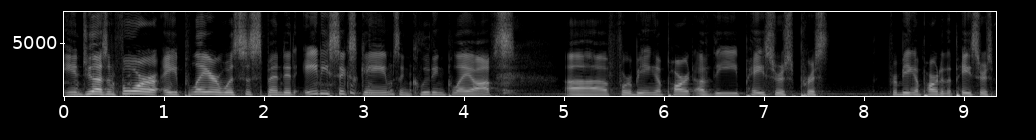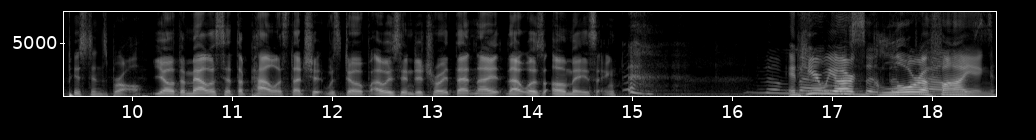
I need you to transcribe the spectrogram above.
in 2004, a player was suspended 86 games, including playoffs, uh, for being a part of the Pacers Pris- for being a part of the Pacers Pistons brawl. Yo, the Malice at the Palace. That shit was dope. I was in Detroit that night. That was amazing. And here we are glorifying,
